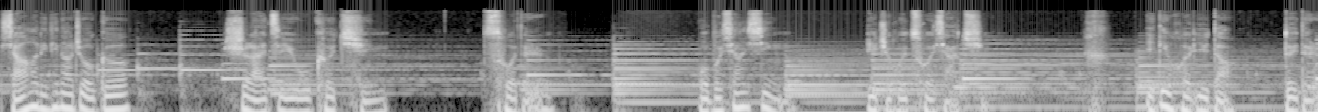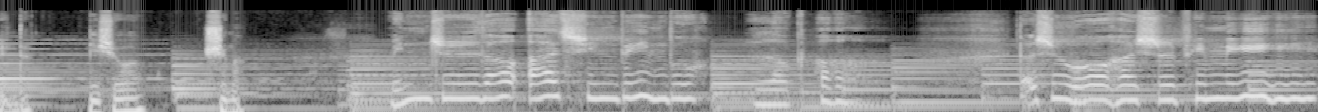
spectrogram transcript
想要和你听到这首歌，是来自于吴克群，《错的人》。我不相信一直会错下去，一定会遇到对的人的。你说是吗？明知道爱情并不牢靠，但是我还是拼命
